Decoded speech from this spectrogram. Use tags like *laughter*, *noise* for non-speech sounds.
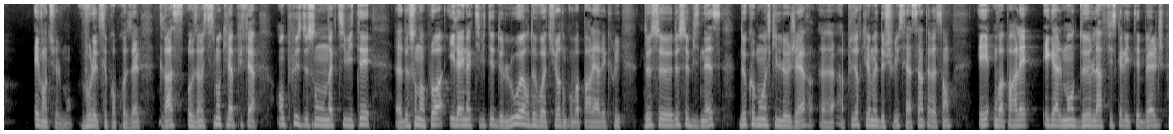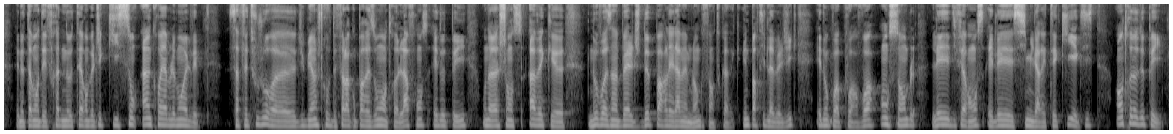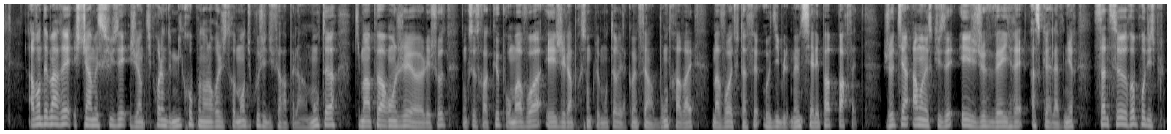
éventuellement voler de ses propres ailes grâce aux investissements qu'il a pu faire. En plus de son activité, euh, de son emploi, il a une activité de loueur de voitures. Donc on va parler avec lui de ce, de ce business, de comment est-ce qu'il le gère euh, à plusieurs kilomètres de chez lui. C'est assez intéressant. Et on va parler également de la fiscalité belge et notamment des frais de notaire en Belgique qui sont incroyablement élevés ça fait toujours euh, du bien, je trouve, de faire la comparaison entre la France et d'autres pays. On a la chance, avec nos voisins belges, de parler la même langue, enfin en tout cas avec une partie de la Belgique. Et donc on va pouvoir voir ensemble les différences et les similarités qui existent entre nos deux pays. Avant de démarrer, je tiens à m'excuser, j'ai eu un petit problème de micro pendant l'enregistrement, du coup j'ai dû faire appel à un monteur qui m'a un peu arrangé euh, les choses, donc ce sera que pour ma voix et j'ai l'impression que le monteur il a quand même fait un bon travail, ma voix est tout à fait audible même si elle n'est pas parfaite. Je tiens à m'en excuser et je veillerai à ce qu'à l'avenir ça ne se reproduise plus.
